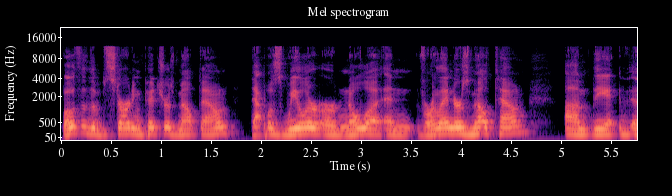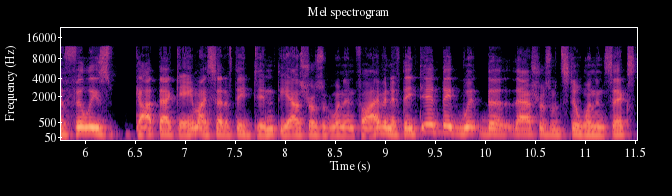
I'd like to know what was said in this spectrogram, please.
both of the starting pitchers melt down. That was Wheeler or Nola and Verlander's meltdown. Um, the the Phillies got that game. I said if they didn't, the Astros would win in five, and if they did, they'd the the Astros would still win in six.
